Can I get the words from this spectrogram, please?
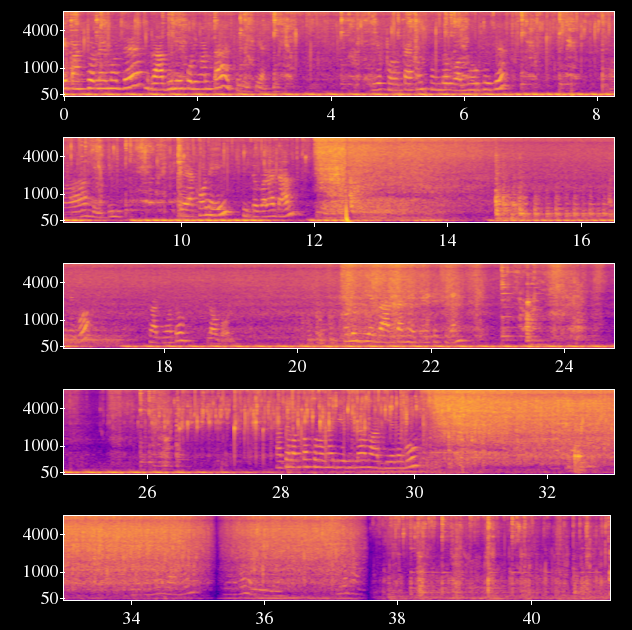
এই পাঁচফোড়নের মধ্যে রাঁধুনির পরিমাণটা একটু বেশি আছে। দিয়ে ফোড়নটা এখন সুন্দর গন্ধ উঠেছে। তো এখন এই সিদ্ধ করা ডাল। দেবো স্বাদ মতো লবণ। হলুদ দিয়ে ডালটা ঘেঁটে রেখেছিলাম। লঙ্কা ফোড়নে দিয়ে দিলাম আর দিয়ে দেবো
